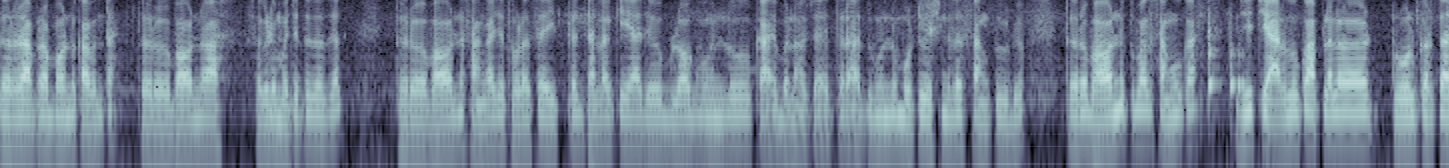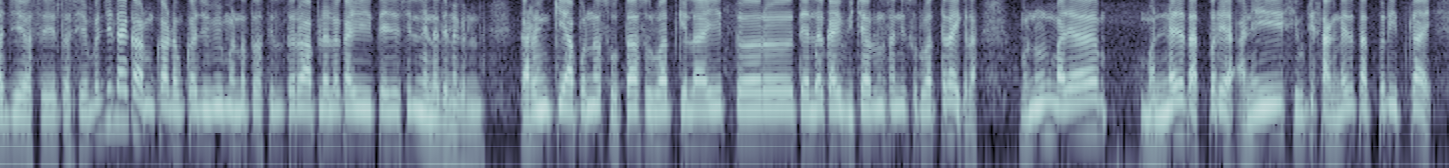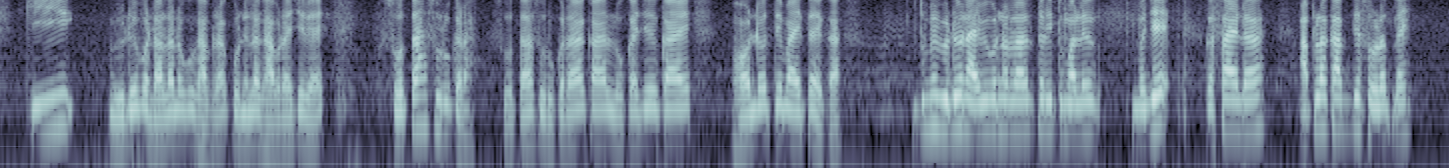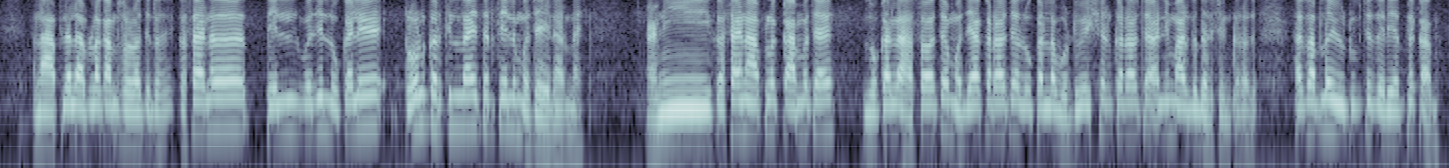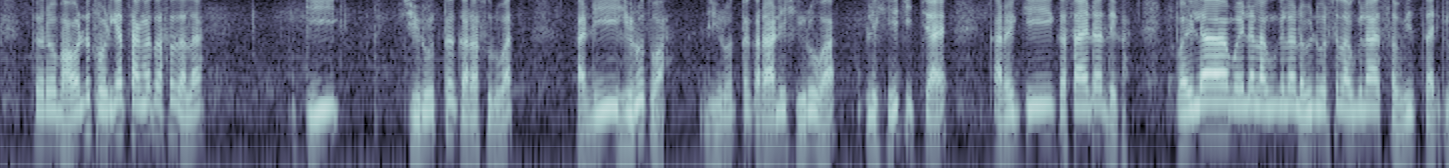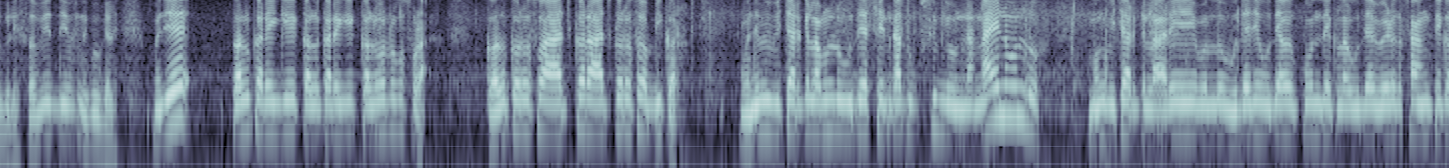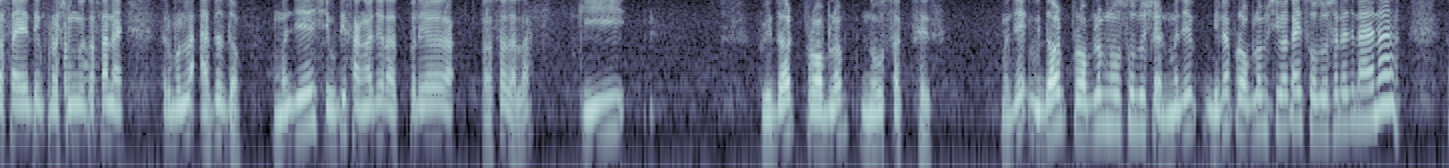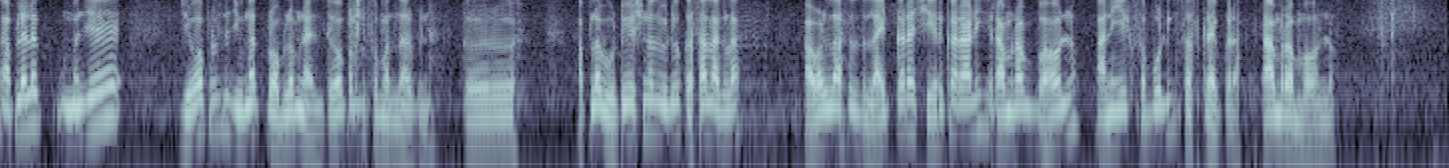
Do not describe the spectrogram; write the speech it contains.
तर रामराम भावांनो काय म्हणता? तर भावांना सगळे मजेतच असतात तर भावांना सांगायचं थोडासा इतकंच झाला की आज ब्लॉग म्हणलो काय बनवायचं आहे तर आज म्हणलो मोटिवेशनलच सांगतो व्हिडिओ तर भावांना तुम्हाला सांगू का? जे चार लोक आपल्याला ट्रोल करतात जे असे तसे म्हणजे नाही का अमका डमका जे बी म्हणत असतील तर आपल्याला काही त्याच्याशी नेणं देणं करणं कारण की आपण स्वतः सुरुवात केला आहे तर त्याला काही विचारूनच आणि सुरुवात तर नाही केला म्हणून माझ्या म्हणण्याचं तात्पर्य आणि शेवटी सांगण्याचं तात्पर्य इतकं आहे की व्हिडिओ बनवायला नको घाबरा कोणाला घाबरायचे आहे स्वतः सुरू करा स्वतः सुरू करा. का लोकांचे काय हॉल ते माहीत आहे का? तुम्ही व्हिडिओ नाही बी बनवला तरी तुम्हाला म्हणजे कसं आहे ना आपलं काम ते सोडत नाही. आणि आपल्याला आपलं काम सोडायचं नसेल कसं आहे ना ते म्हणजे लोकाले ट्रोल करतील नाही तर त्याला मजा येणार नाही. आणि कसं आहे ना आपलं कामच आहे लोकांना हसवायचं मजा करायच्या लोकांना मोटिवेशन करायचं आणि मार्गदर्शन करायचं हाच आपलं यूट्यूबच्या जरियातनं काम. तर भावांना थोडक्यात सांगत असं झालं की झिरोत करा सुरुवात आणि हिरोत व्हा झिरोत तर करा आणि हिरो व्हा. आपली हीच इच्छा आहे. कारण की कसं आहे ना देखा पहिला महिना लागून गेला नवीन वर्ष लागून गेला सव्वीस तारीख गेली. सव्वीस दिवस निघून गेले. म्हणजे कल करेंगे कल करेंगे कलवर नको सोडा. कल करोसो आज कर आज करोसो अभी कर. म्हणजे मी विचार केला म्हणलो उद्या शेणखात उपसून घेऊन ना नाही ना म्हणलो. मग विचार केला अरे म्हणलो उद्याचे उद्या कोण देखला? उद्या वेळ सांगते कसा आहे ते प्रसंग कसा नाही. तर म्हणलं आजच जाऊ. म्हणजे शेवटी सांगायचं तात्पर्य असा झाला की विदाउट प्रॉब्लेम नो सक्सेस म्हणजे विदाऊट प्रॉब्लेम नो सोल्युशन म्हणजे बिना प्रॉब्लेमशिवाय काही सोल्युशनच नाही ना. तर आपल्याला म्हणजे जेव्हापर्यंत जीवनात प्रॉब्लेम नाही तेव्हापर्यंत समजणार बिना. तर आपला मोटिवेशनल व्हिडिओ कसा लागला? आवडला असेल तर लाईक करा शेअर करा आणि रामराम भावांनो आणि एक सपोर्टिंग सबस्क्राईब करा. रामराम भावांनो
